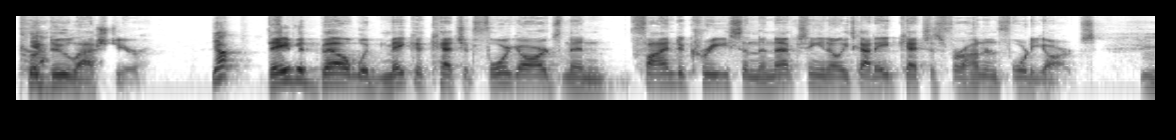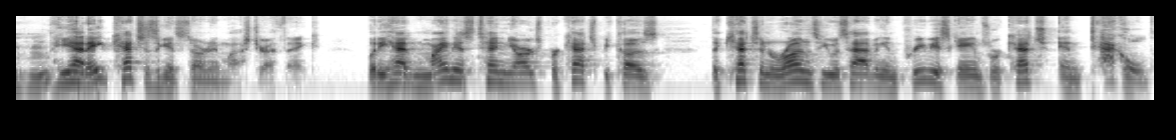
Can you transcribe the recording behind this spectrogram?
Purdue yeah. last year. Yep. David Bell would make a catch at four yards and then find a crease, and the next thing you know, he's got eight catches for 140 yards. Mm-hmm. He had eight catches against Notre Dame last year, I think but he had minus 10 yards per catch because the catch and runs he was having in previous games were catch and tackled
